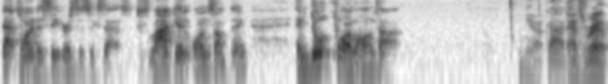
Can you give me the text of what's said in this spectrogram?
that's one of the secrets to success. Just lock in on something and do it for a long time. Yeah, Gotcha. that's real.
